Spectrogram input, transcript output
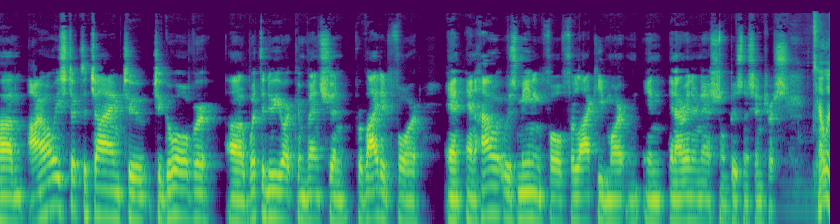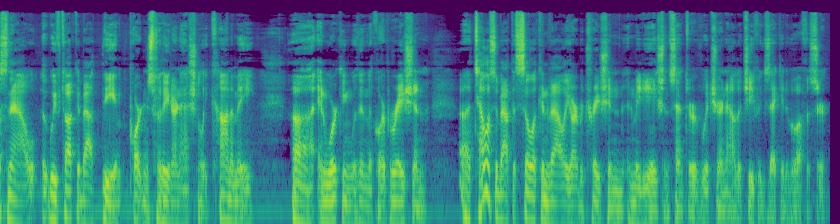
um, I always took the time to to go over uh, what the New York Convention provided for and, and how it was meaningful for Lockheed Martin in, in our international business interests. Tell us now, we've talked about the importance for the international economy uh, and working within the corporation. Uh, tell us about the Silicon Valley Arbitration and Mediation Center, of which you're now the chief executive officer,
